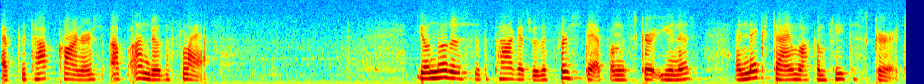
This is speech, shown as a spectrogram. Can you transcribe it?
at the top corners up under the flap. You'll notice that the pockets were the first step on the skirt unit, and next time I'll complete the skirt.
